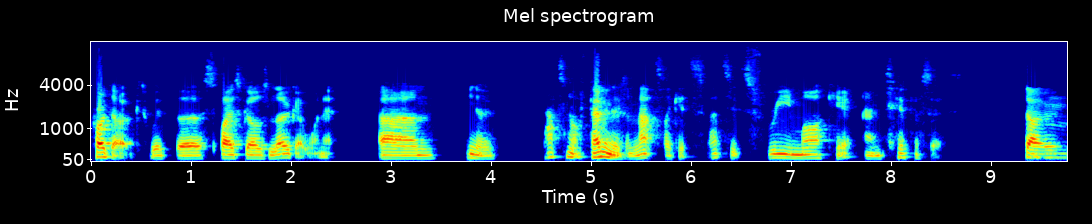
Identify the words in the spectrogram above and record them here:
product with the Spice Girls logo on it. Um, you know, that's not feminism. That's like it's that's its free market antithesis. So mm-hmm.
